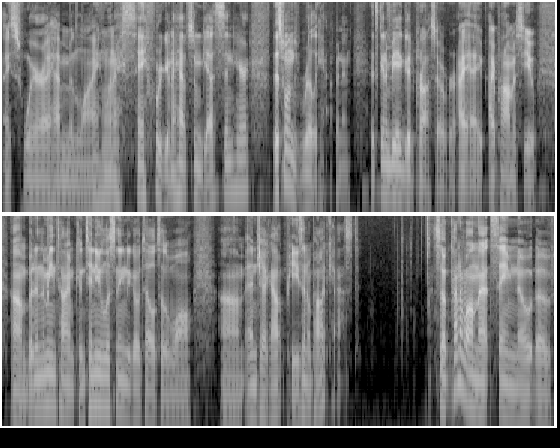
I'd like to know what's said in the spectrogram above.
I swear I haven't been lying when I say we're going to have some guests in here. This one's really happening. It's going to be a good crossover. I, I, I promise you. Um, but in the meantime, continue listening to Go Tell It to the Wall um, and check out Peas in a Podcast. So, kind of on that same note of,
